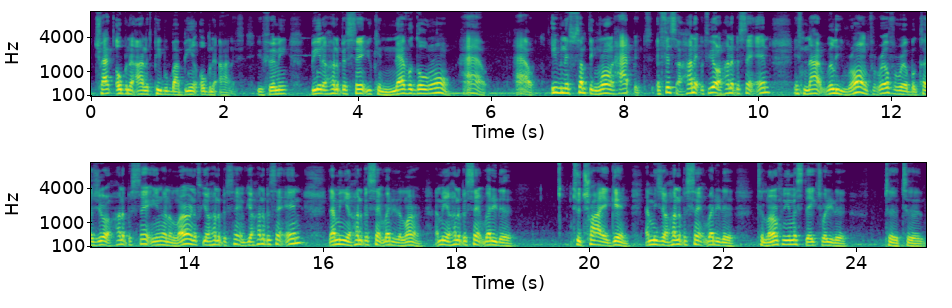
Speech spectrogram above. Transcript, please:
Attract open and honest people by being open and honest. You feel me? Being 100%, you can never go wrong. How? How? Even if something wrong happens, if it's 100, if you're 100% in, it's not really wrong for real, for real, because you're 100% you're gonna learn if you're 100%. If you're 100% in, that means you're 100% ready to learn. I mean, 100% ready to to try again. That means you're 100% ready to to learn from your mistakes, ready to to to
